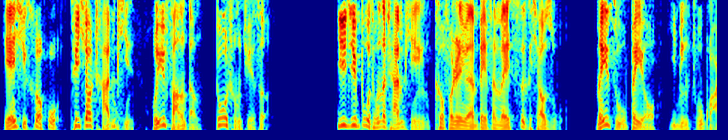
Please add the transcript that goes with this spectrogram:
联系客户、推销产品、回访等多重角色。依据不同的产品，客服人员被分为四个小组，每组备有一名主管。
